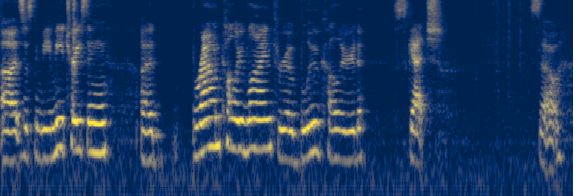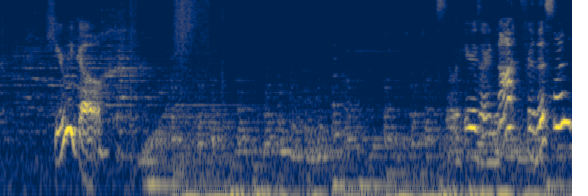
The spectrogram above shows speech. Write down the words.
uh, it's just going to be me tracing a brown colored line through a blue colored sketch. So here we go. So here's our knot for this one.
